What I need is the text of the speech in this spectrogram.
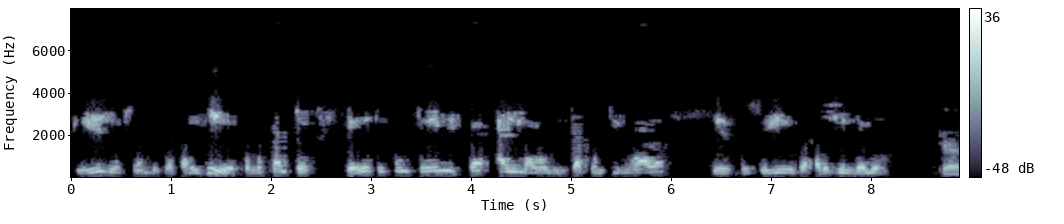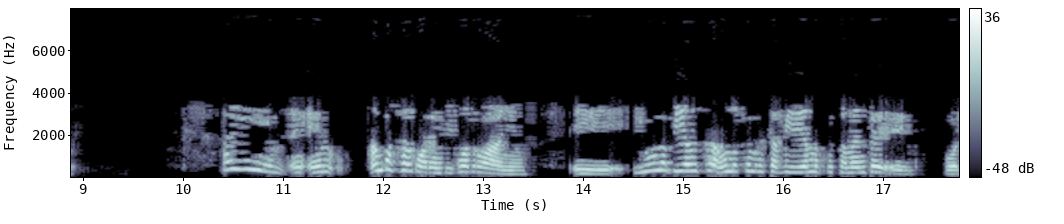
que ellos son desaparecidos. Por lo tanto, desde ese punto de vista hay una voluntad continuada de, de seguir desapareciéndolo. Hay, eh, en- han pasado 44 años eh, y uno piensa, uno siempre está pidiendo justamente eh, por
